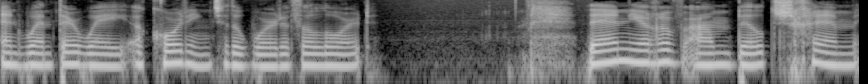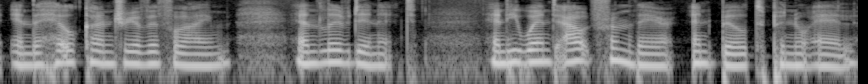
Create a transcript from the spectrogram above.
and went their way according to the word of the Lord. Then Yerovam built Shechem in the hill country of Ephraim, and lived in it. And he went out from there and built Penuel.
